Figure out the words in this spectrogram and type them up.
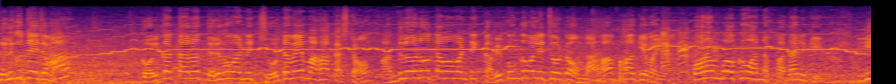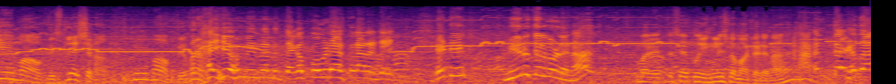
తెలుగు తేజమా? కోల్కతాలో తెలుగు వాడిని చూడటమే మహా కష్టం అందులోనూ తమ వంటి కవి పుంగవల్ని చూడటం మహాభాగ్యమయ్యా. పొరంబోకు అన్న పదానికి ఏమా విశ్లేషణ ఏమా వివరణ? అయ్యో మీరు నన్ను తెగ పొగిడేస్తున్నారండి. ఏంటి? మీరు తెలుగులేనా మరి ఎంతసేపు ఇంగ్లీష్లో మాట్లాడానా? అంతే కదా.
